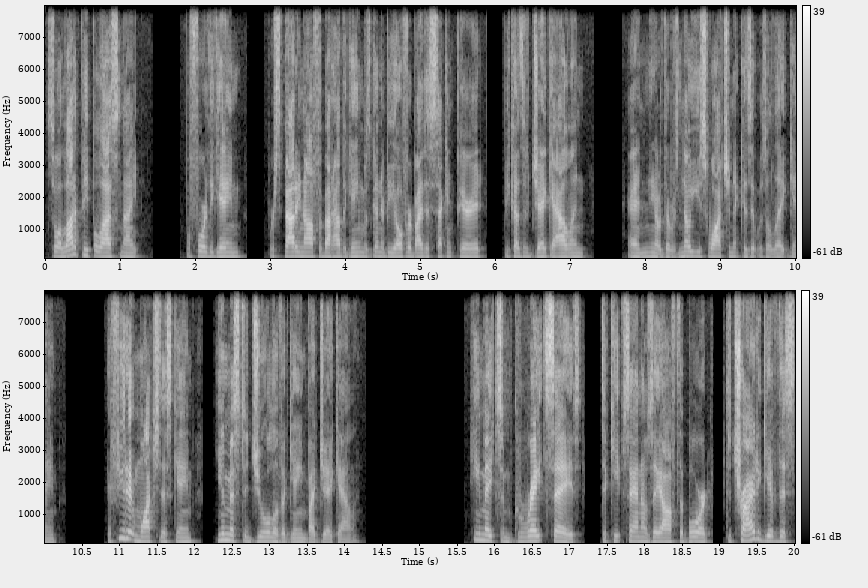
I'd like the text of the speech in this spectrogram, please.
So, a lot of people last night before the game were spouting off about how the game was going to be over by the second period because of Jake Allen. And, you know, there was no use watching it because it was a late game. If you didn't watch this game, you missed a jewel of a game by Jake Allen. He made some great saves to keep San Jose off the board to try to give this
